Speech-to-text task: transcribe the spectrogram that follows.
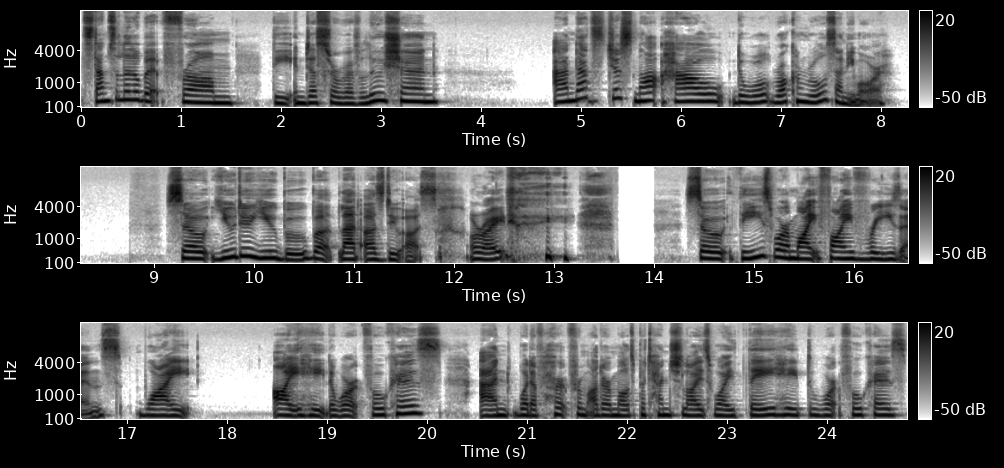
It stems a little bit from the Industrial Revolution, and that's just not how the world rock and rolls anymore. So you do you, boo, but let us do us. All right. so these were my five reasons why I hate the word focus and what I've heard from other multi potentialites why they hate the word focus.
